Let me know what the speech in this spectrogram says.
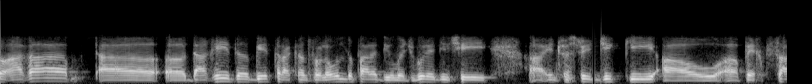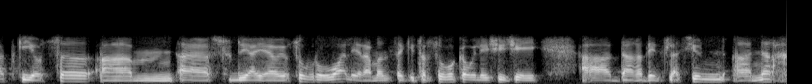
نو هغه د هغې د بیرته را کنټرولولو لپاره دوی مجبور دي چې انټرست ریټ جګ کړي او په اقتصاد کې یو څه یو څه ورواله رامنځته کړي ترڅو وکولای شي چې دغه د انفلیسیون نرخ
